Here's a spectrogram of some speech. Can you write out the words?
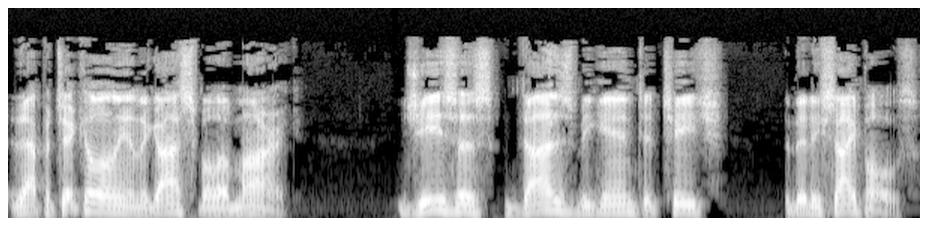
that, particularly in the Gospel of Mark, Jesus does begin to teach the disciples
